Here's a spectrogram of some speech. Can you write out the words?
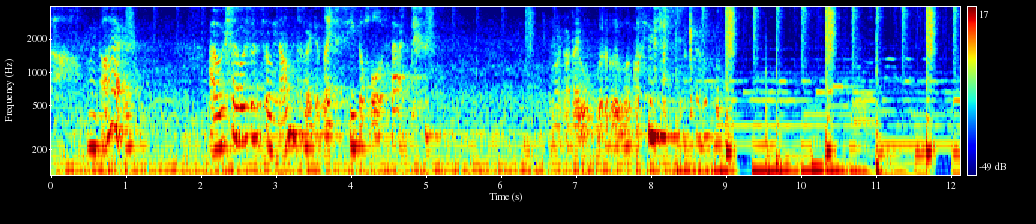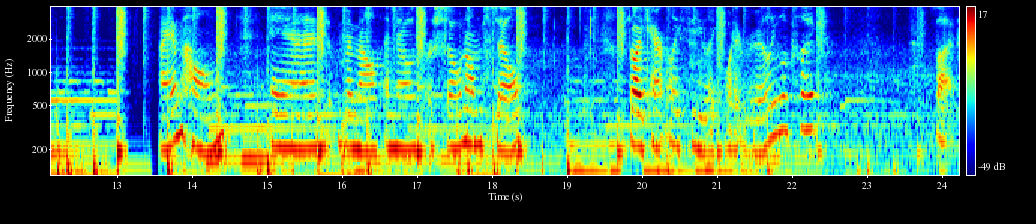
oh my god. I wish I wasn't so numb so I could like see the whole effect. oh my god, I literally look like sicko. I am home and my mouth and nose are so numb still. So I can't really see like what it really looks like. But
